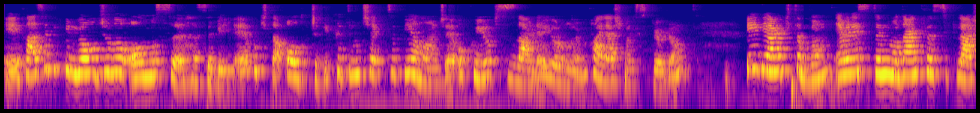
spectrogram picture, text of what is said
e, felsefik bir yolculuğu olması hasebiyle bu kitap oldukça dikkatimi çekti. Bir an önce okuyup sizlerle yorumlarımı paylaşmak istiyorum. Bir diğer kitabım Everest'in Modern Klasikler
